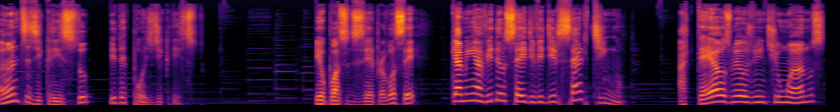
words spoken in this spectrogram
antes de Cristo e depois de Cristo. Eu posso dizer para você que a minha vida eu sei dividir certinho. Até os meus 21 anos,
